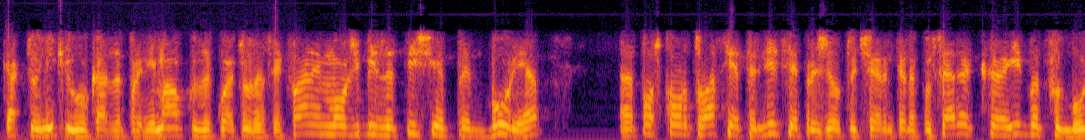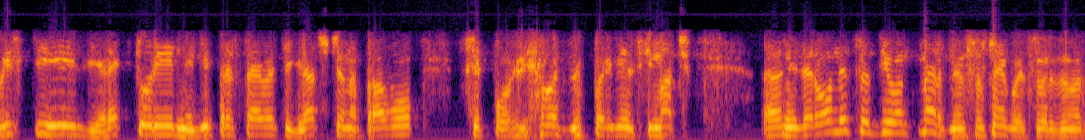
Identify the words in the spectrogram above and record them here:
както и Ники го каза преди малко, за което да се хване, може би затишие пред буря. По-скоро това си е традиция през жълто-черните напоследък. Идват футболисти, директори, не ги представят, играчите направо се появяват за първия си матч. Нидерландецът Диланд Мертен, с него е свързана.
